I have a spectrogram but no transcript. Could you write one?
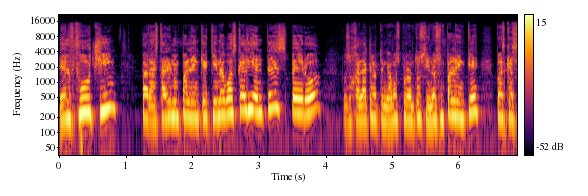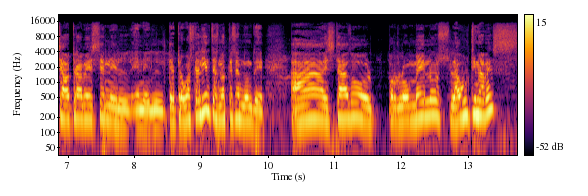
el fuchi para estar en un palenque aquí en Aguascalientes, pero pues ojalá que lo tengamos pronto, si no es un palenque, pues que sea otra vez en el, en el Teatro Aguascalientes, ¿no? Que es en donde ha estado por lo menos la última vez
